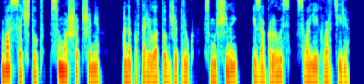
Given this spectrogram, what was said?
«Вас сочтут сумасшедшими». Она повторила тот же трюк с мужчиной, и закрылась в своей квартире.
